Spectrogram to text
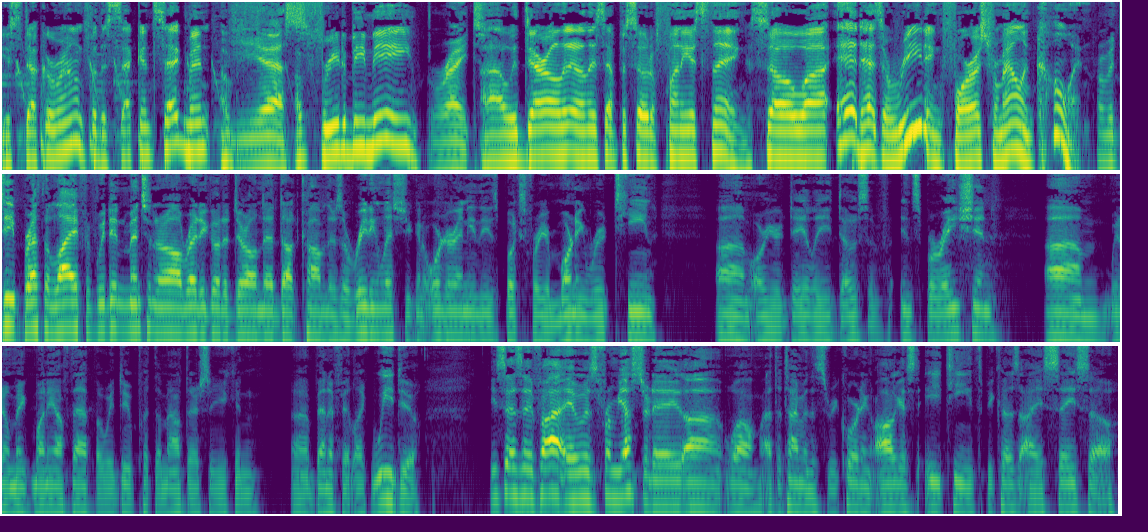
You stuck around for the second segment of Yes. of Free to Be Me right. uh, with Daryl Ned on this episode of Funniest Thing. So uh, Ed has a reading for us from Alan Cohen. From A Deep Breath of Life. If we didn't mention it already, go to darylned.com. There's a reading list. You can order any of these books for your morning routine um, or your daily dose of inspiration. Um, we don't make money off that, but we do put them out there so you can uh, benefit like we do. He says if I it was from yesterday, uh, well, at the time of this recording, August 18th, because I say so.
